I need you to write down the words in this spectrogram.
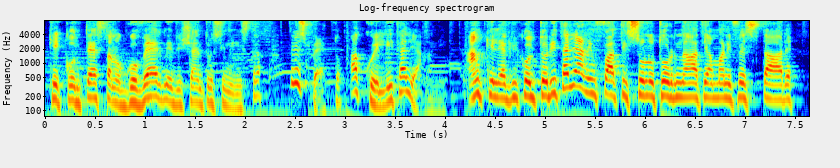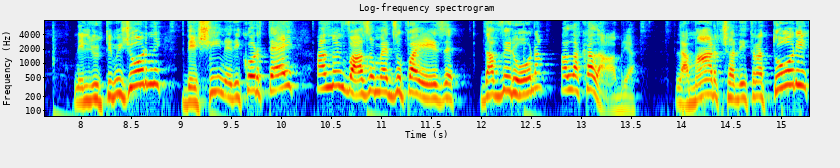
che contestano governi di centrosinistra rispetto a quelli italiani. Anche gli agricoltori italiani infatti sono tornati a manifestare. Negli ultimi giorni decine di cortei hanno invaso mezzo paese, da Verona alla Calabria, la marcia dei trattori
